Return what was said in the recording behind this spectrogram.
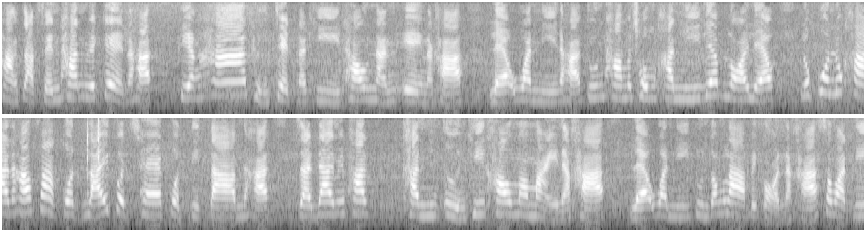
ห่างจากเซ็นทรัลเวเกตนะคะ เพียง 5-7 นาทีเท่านั้นเองนะคะ แล้ววันนี้นะคะ จูนพามาชมคันนี้เรียบร้อยแล้วรบกวนลูกค้านะคะ ฝากกดไลค์กดแชร์กดติดตามนะคะ จะได้ไม่พลาดคันอื่นๆที่เข้ามาใหม่นะคะ และวันนี้จูนต้องลาไปก่อนนะคะ สวัสดี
